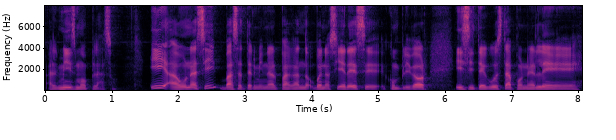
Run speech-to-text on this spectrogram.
al mismo plazo. Y aún así vas a terminar pagando, bueno, si eres eh, cumplidor y si te gusta ponerle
